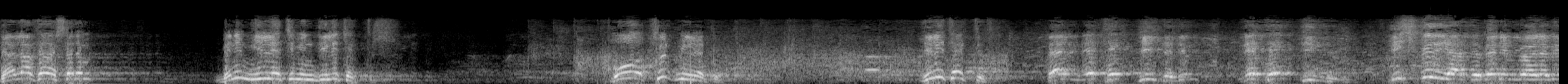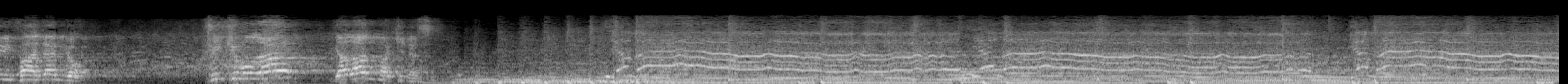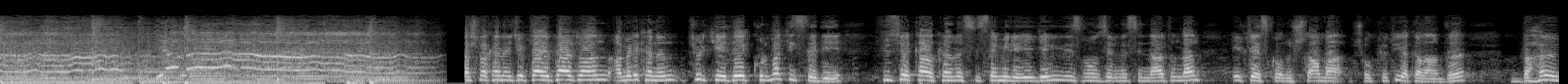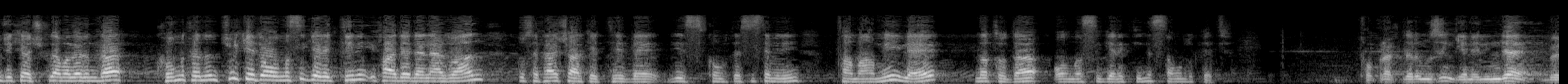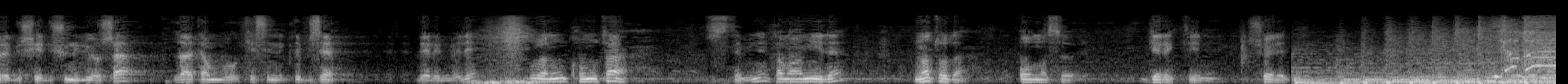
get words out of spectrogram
Değerli arkadaşlarım, benim milletimin dili tektir. Bu Türk milleti. Dili tektir. Ben ne tek dil dedim, ne tek din dedim. Hiçbir yerde benim böyle bir ifadem yok. Çünkü bunlar yalan makinesi. Yalan, Başbakan Recep Tayyip Erdoğan, Amerika'nın Türkiye'de kurmak istediği füze kalkanı sistemiyle ilgili Lisbon zirvesinin ardından ilk kez konuştu ama çok kötü yakalandı. Daha önceki açıklamalarında komutanın Türkiye'de olması gerektiğini ifade eden Erdoğan bu sefer şark etti ve biz komuta sisteminin tamamıyla NATO'da olması gerektiğini savunduk dedi. topraklarımızın genelinde böyle bir şey düşünülüyorsa zaten bu kesinlikle bize verilmeli. Buranın komuta sisteminin tamamıyla NATO'da olması gerektiğini söyledi. Yalan,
